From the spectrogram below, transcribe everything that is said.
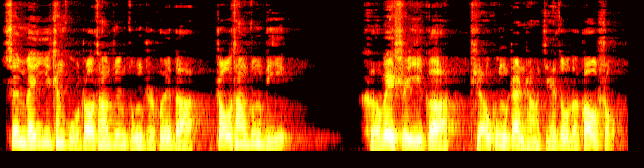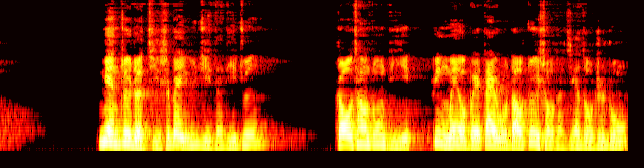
身为伊城谷朝仓军总指挥的朝仓宗迪，可谓是一个调控战场节奏的高手。面对着几十倍于己的敌军，朝仓宗迪并没有被带入到对手的节奏之中。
